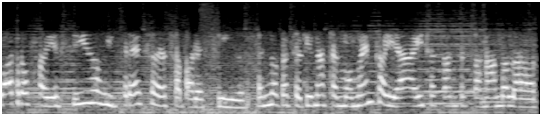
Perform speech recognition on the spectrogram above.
4 fallecidos y 13 desaparecidos. Es lo que se tiene hasta el momento, ya ahí se están empezando las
